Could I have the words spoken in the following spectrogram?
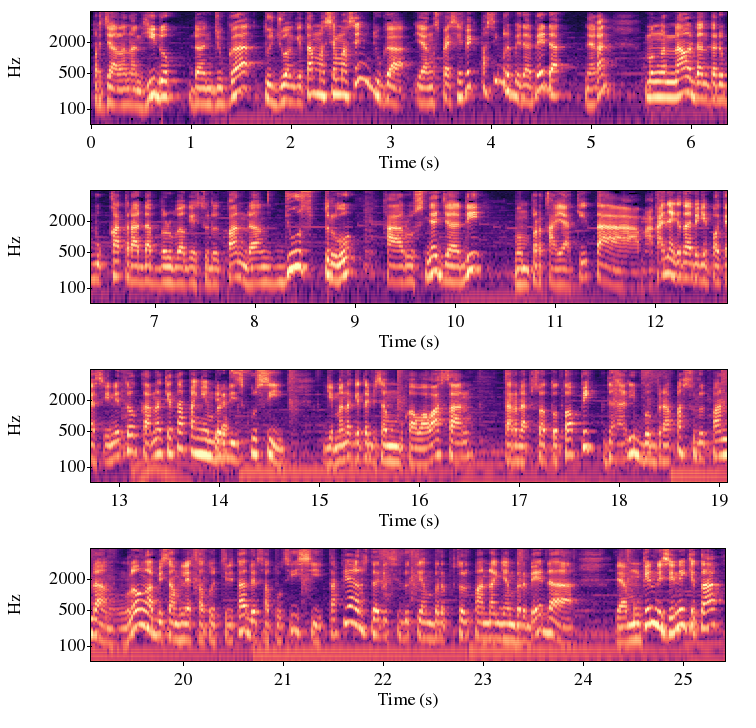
perjalanan hidup dan juga tujuan kita masing-masing juga yang spesifik pasti berbeda-beda, ya kan? Mengenal dan terbuka terhadap berbagai sudut pandang justru harusnya jadi memperkaya kita. Makanya kita bikin podcast ini tuh karena kita pengen Yes. berdiskusi gimana kita bisa membuka wawasan terhadap suatu topik dari beberapa sudut pandang. Lo nggak bisa melihat satu cerita dari satu sisi, tapi harus dari sudut yang ber, sudut pandang yang berbeda. Ya mungkin di sini kita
